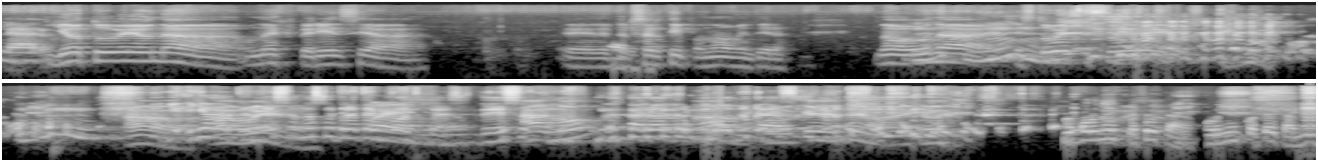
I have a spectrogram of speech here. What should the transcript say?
claro. Yo tuve una, una experiencia eh, de tercer tipo, no, mentira. No, una, Mm. estuve, estuve... Ah, Ya- ya, ah, de bueno. eso no se trata el Bueno. podcast. De eso Ah, ¿no? Para otro Ah, podcast. de tema. Fue por una discoteca, por una discoteca, ¿no?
